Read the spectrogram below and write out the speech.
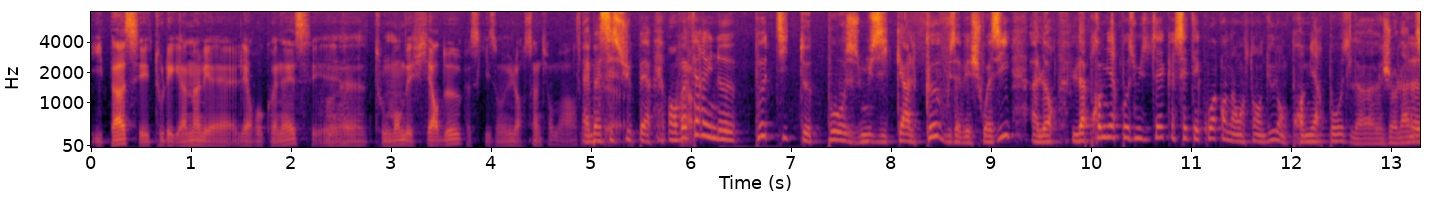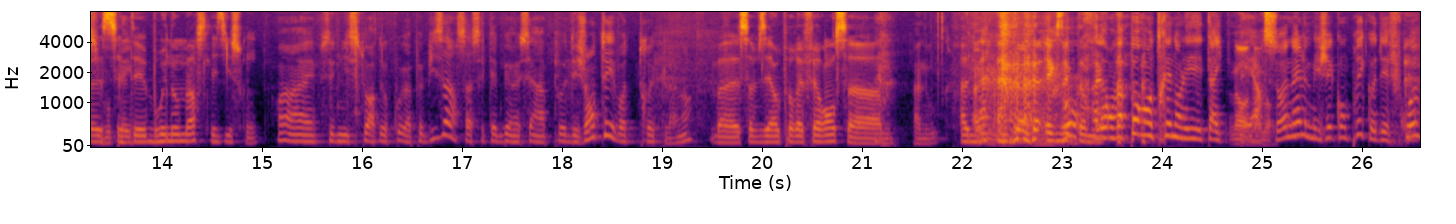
ils passent et tous les gamins les, les reconnaissent et euh, tout le monde est fier d'eux parce qu'ils ont eu leur ceinture noire. Eh ben, c'est euh, super. On va faire une petite pause musicale que vous avez choisie. Alors, la première pause musicale, c'était quoi qu'on a entendu Donc, première pause, là, Jolan, Euh, s'il vous plaît? C'était Bruno Mars, les Isons. Ouais, c'est une histoire de quoi un peu bizarre, ça. C'était bien, c'est un peu déjanté, votre truc, là, non? Bah, ça faisait un peu référence à, à nous. à nous. Exactement. alors, on va pas rentrer dans les détails Non, non, non. personnels, mais j'ai compris que des fois,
